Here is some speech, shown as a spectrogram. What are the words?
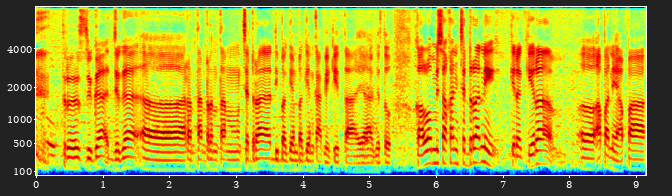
Terus juga juga eh, rentan-rentan cedera di bagian-bagian kaki kita ya gitu. Kalau misalkan cedera nih, kira-kira eh, apa nih? Apa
